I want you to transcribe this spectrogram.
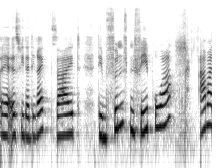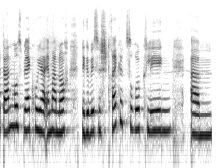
Er ist wieder direkt seit dem 5. Februar. Aber dann muss Merkur ja immer noch eine gewisse Strecke zurücklegen. Ähm,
